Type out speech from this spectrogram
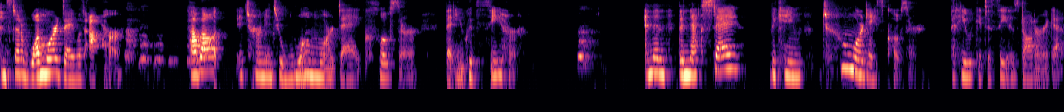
Instead of one more day without her, how about it turned into one more day closer that you could see her? And then the next day became two more days closer that he would get to see his daughter again.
